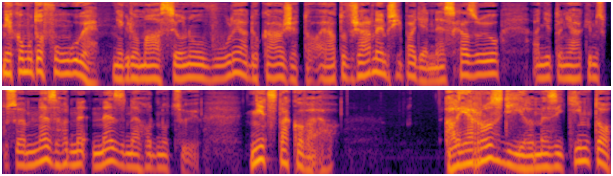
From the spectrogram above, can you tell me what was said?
Někomu to funguje, někdo má silnou vůli a dokáže to a já to v žádném případě neschazuju ani to nějakým způsobem nezhodne, neznehodnocuju. Nic takového. Ale je rozdíl mezi tímto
